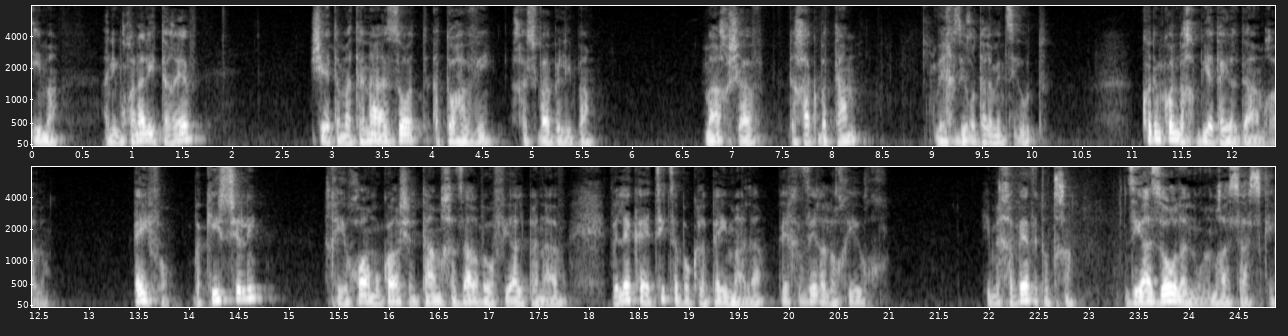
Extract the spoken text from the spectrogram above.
אמא, אני מוכנה להתערב שאת המתנה הזאת את תאהבי, חשבה בליבה. מה עכשיו? דחק בתם והחזיר אותה למציאות. קודם כל נחביא את הילדה, אמרה לו. איפה? בכיס שלי? חיוכו המוכר של טעם חזר והופיע על פניו, ולקה הציצה בו כלפי מעלה, והחזירה לו חיוך. היא מחבבת אותך. זה יעזור לנו, אמרה ססקי.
